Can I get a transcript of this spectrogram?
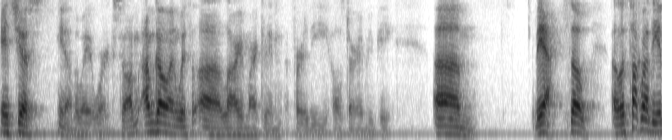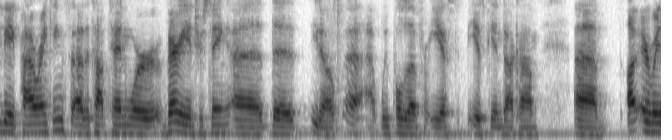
it's just you know the way it works. So I'm, I'm going with uh, Lauri Markkanen for the All Star MVP. Um, but yeah, so uh, let's talk about the NBA power rankings. Uh, the top ten were very interesting. Uh, the you know uh, we pulled it up from ES, ESPN.com. Um, uh, everybody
